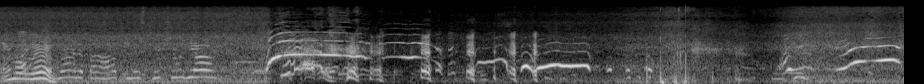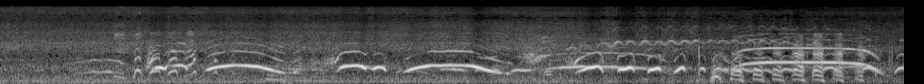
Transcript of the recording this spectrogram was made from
I don't know. Mind if I hop in this picture with y'all? Best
